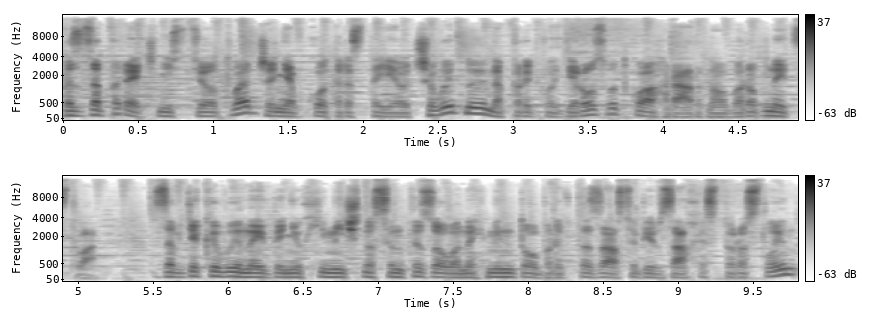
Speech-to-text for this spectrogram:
Беззаперечність цього твердження вкотре стає очевидною на прикладі розвитку аграрного виробництва. Завдяки винайденню хімічно синтезованих міндобрив та засобів захисту рослин,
